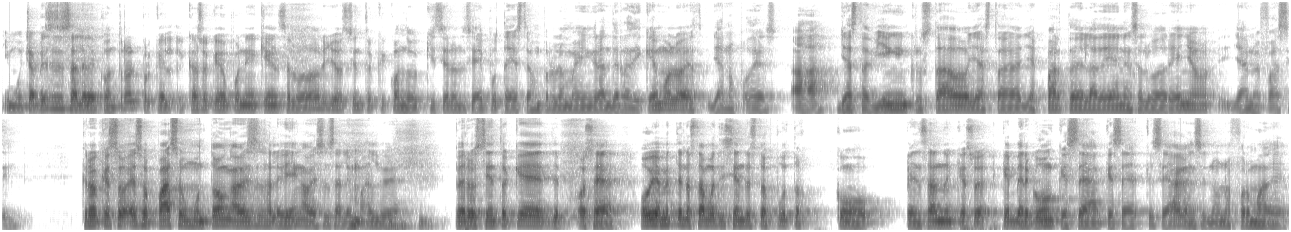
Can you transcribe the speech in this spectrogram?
Y muchas veces se sale de control, porque el, el caso que yo ponía aquí en El Salvador, yo siento que cuando quisieron decir, ay puta, este es un problema bien grande, erradiquémoslo, ya no podés. Ajá. Ya está bien incrustado, ya, está, ya es parte del ADN salvadoreño, ya no es fácil. Creo que eso, eso pasa un montón, a veces sale bien, a veces sale mal, ¿verdad? Pero siento que, de- o sea, obviamente no estamos diciendo estos puntos como pensando en que, eso, que vergón que, sea, que, se, que se hagan, sino una forma de,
